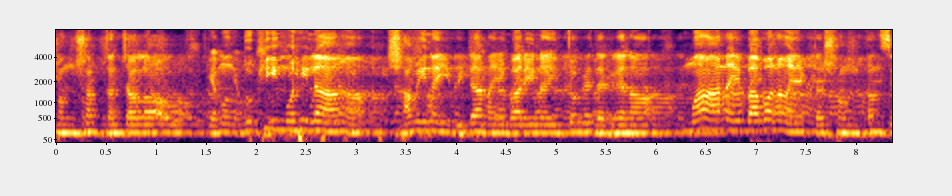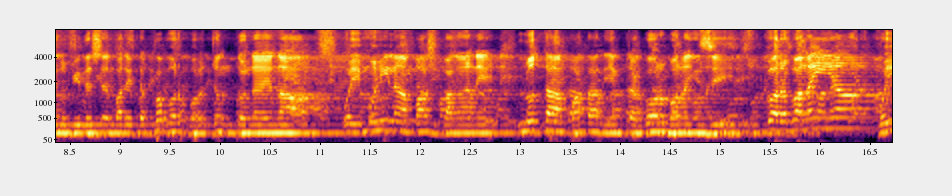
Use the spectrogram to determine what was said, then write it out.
সংসারটা চালাও। কেমন দুঃখী মহিলা, স্বামী নাই, পিতা নাই, বাড়ি নাই, চোখে দেখে না। মা নাই, বাবা নাই, একটা সন্তান ছিল বিদেশের বাড়িতে খবর পর্যন্ত নেয় না। ওই মহিলা বাস বাগানে লতা পাতা দিয়ে একটা ঘর বানাইছে। ঘর বানাইয়া ওই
